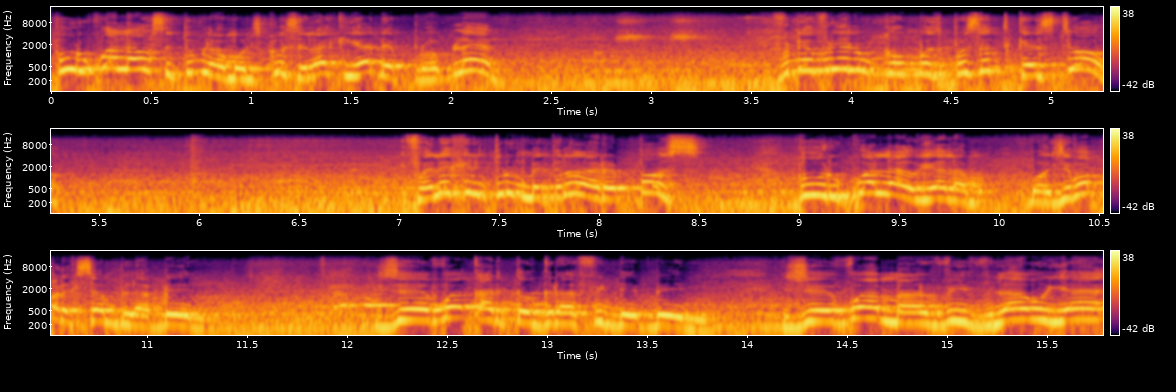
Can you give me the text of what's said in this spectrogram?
pourquoi là où se trouve la MONUSCO, c'est là qu'il y a des problèmes? Vous devriez nous poser cette question. Il fallait qu'il trouve maintenant la réponse. Pourquoi là où il y a la. Bon, je vois par exemple la Beni. Je vois cartographie de Beni. Je vois ma ville, là où il y a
